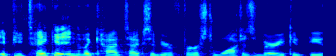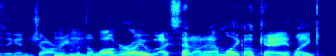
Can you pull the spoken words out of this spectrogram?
if you take it into the context of your first watch, it's very confusing and jarring. Mm-hmm. But the longer I, I sat on it, I'm like, okay, like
